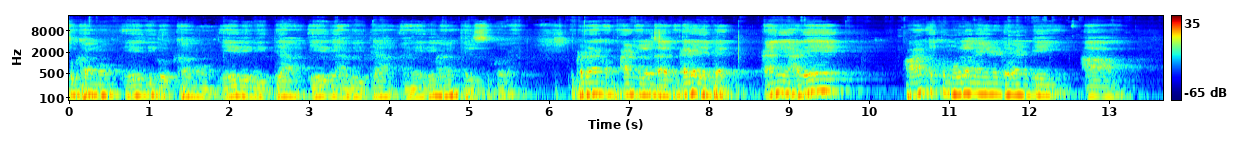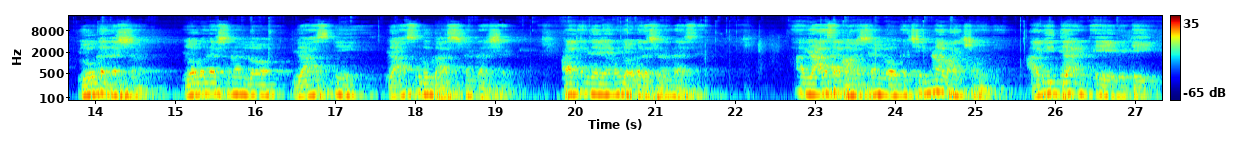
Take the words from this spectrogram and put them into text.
సుఖము ఏది దుఃఖము? పాటలో చాలా పెద్దగా చెప్పారు. కానీ అదే పాటకు మూలమైనటువంటి ఆ యోగ దర్శనం యోగ దర్శనంలో వ్యాసుని వ్యాసుడు భాష్యం రాశాడు. పతంజలి యోగ దర్శనం రాశాడు. ఆ వ్యాస భాష్యంలో ఒక చిన్న వాక్యం ఉంది. అవిద్య అంటే ఏమిటి?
